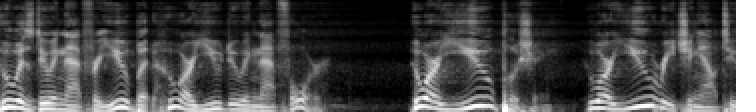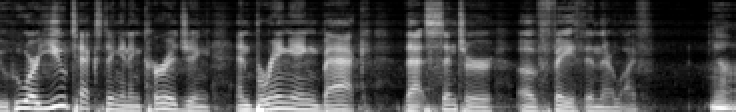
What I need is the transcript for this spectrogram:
Who is doing that for you, but who are you doing that for? Who are you pushing? Who are you reaching out to? Who are you texting and encouraging and bringing back that center of faith in their life? Yeah.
